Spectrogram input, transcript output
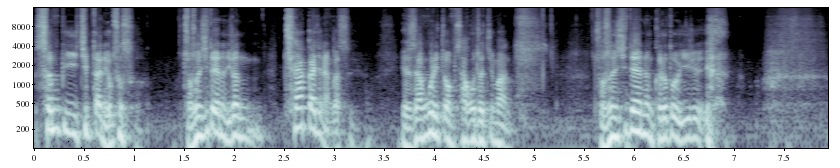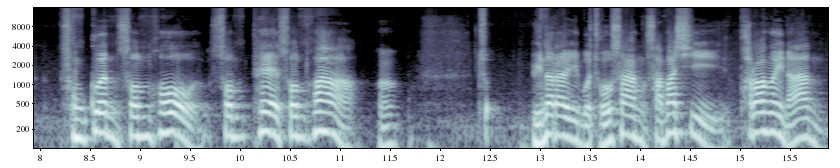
선비 집단이 없었어. 조선시대는 이런 최악까지는 안 갔어요. 예상군이 좀 사고졌지만 조선시대는 그래도 이 손권, 손호, 손패, 손화, 어? 위나라의 뭐 조상, 사마시, 팔왕의 난,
